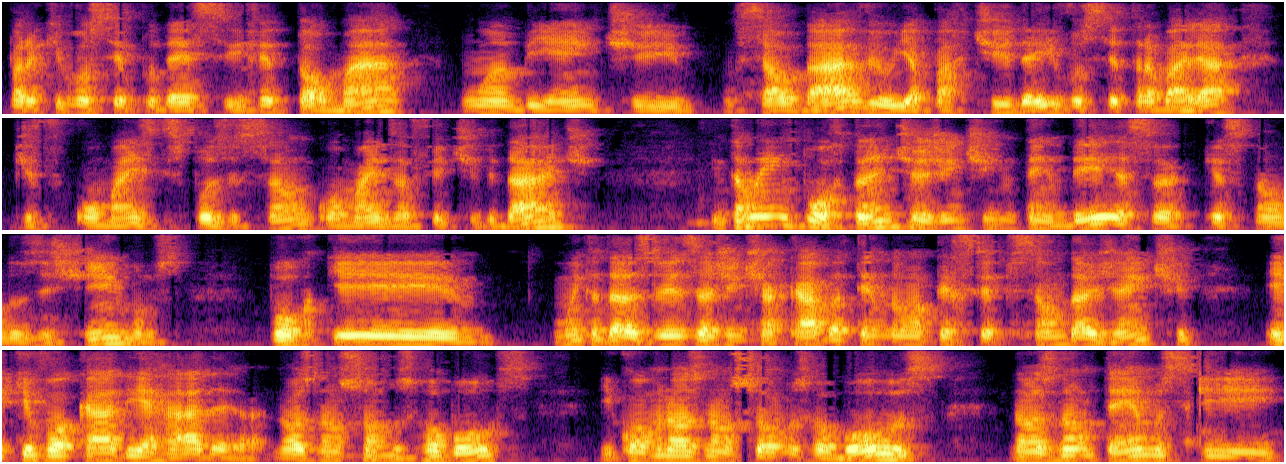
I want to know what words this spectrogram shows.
para que você pudesse retomar um ambiente saudável e a partir daí você trabalhar de, com mais disposição, com mais afetividade. Então é importante a gente entender essa questão dos estímulos, porque muitas das vezes a gente acaba tendo uma percepção da gente equivocada e errada. Nós não somos robôs, e como nós não somos robôs, nós não temos que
